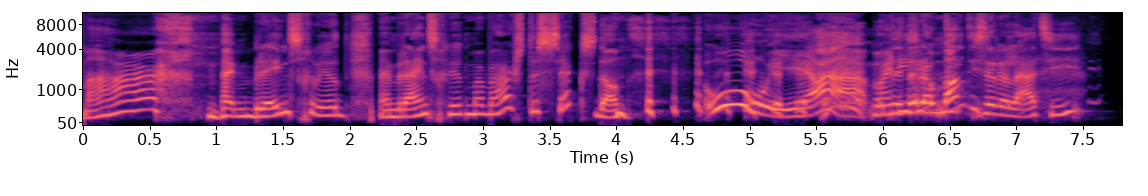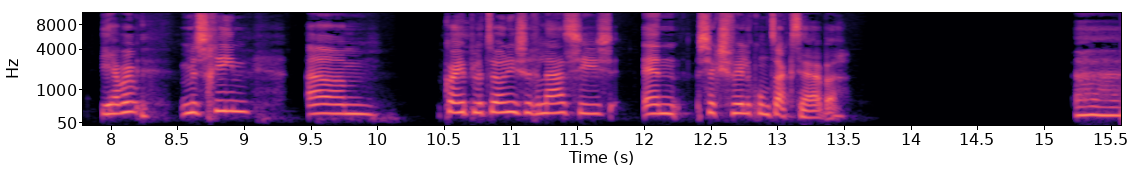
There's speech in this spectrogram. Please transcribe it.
Maar mijn brein schreeuwt, mijn brein schreeuwt, maar waar is de seks dan? Oeh, ja. Want in de romantische relatie Ja, maar misschien ehm, kan je platonische relaties en seksuele contacten hebben. Eh,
